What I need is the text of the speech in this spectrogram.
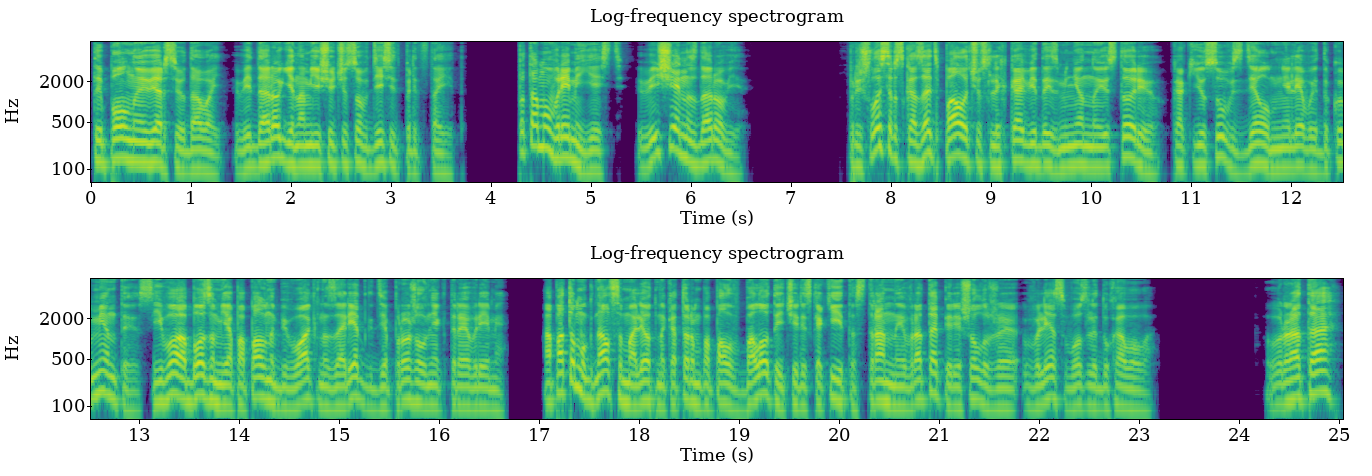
«Ты полную версию давай, ведь дороги нам еще часов десять предстоит. Потому время есть. Вещай на здоровье». Пришлось рассказать Палычу слегка видоизмененную историю, как Юсуф сделал мне левые документы, с его обозом я попал на бивуак Назарет, где прожил некоторое время, а потом угнал самолет, на котором попал в болото и через какие-то странные врата перешел уже в лес возле Духового. «Врата?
